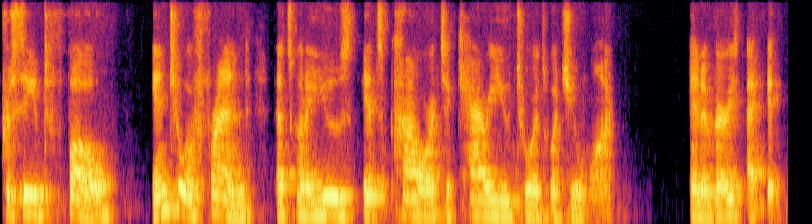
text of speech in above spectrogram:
perceived foe into a friend that's going to use its power to carry you towards what you want. In a very, uh, it,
